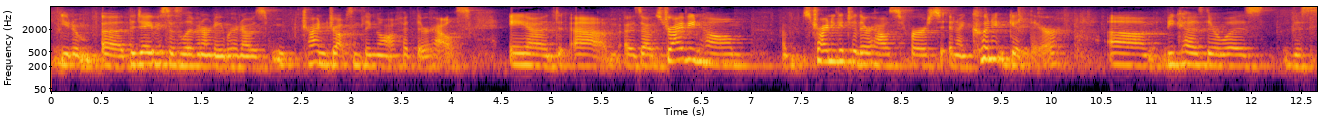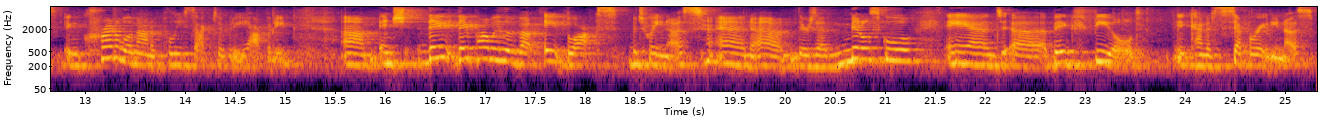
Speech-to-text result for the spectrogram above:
you know, uh, the Davises live in our neighborhood. I was trying to drop something off at their house, and um, as I was driving home, I was trying to get to their house first, and I couldn't get there um, because there was this incredible amount of police activity happening. Um, and sh- they, they probably live about eight blocks between us. And um, there's a middle school and uh, a big field it kind of separating us.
